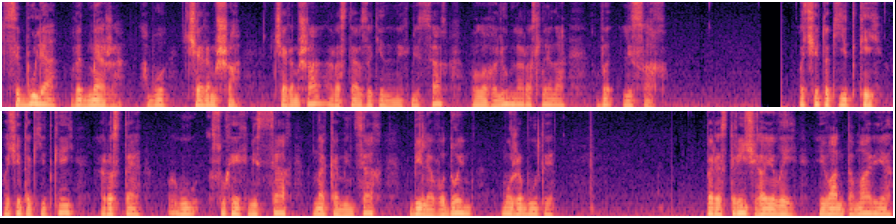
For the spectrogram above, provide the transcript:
Цибуля ведмежа або черемша. Черемша росте в затінених місцях, вологолюбна рослина в лісах. Очіток їдкий. Очіток їдкий росте у сухих місцях, на камінцях, біля водойм може бути. Перестріч гайовий. Іван та Марія,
